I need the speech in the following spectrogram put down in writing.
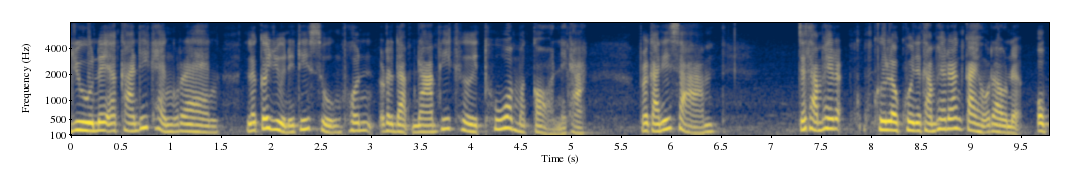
อยู่ในอาคารที่แข็งแรง แล้วก็อยู่ในที่สูงพ้นระดับน้ำที่เคยท่วมมาก่อนนะคะ ประการที่ 3 จะทำให้คือเราควรจะทำให้ร่างกายของเราเนี่ยอบ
